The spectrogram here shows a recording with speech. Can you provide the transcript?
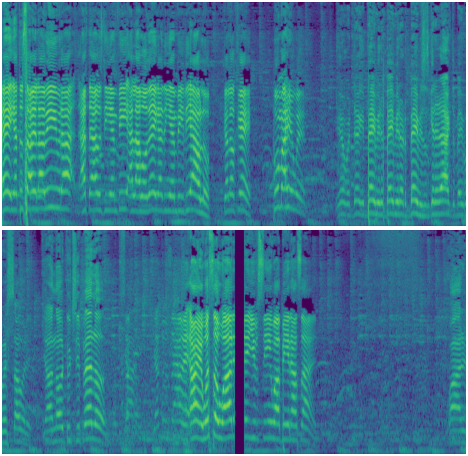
Hey, ya tú sabes la vibra. After Hours DMV, a la bodega DMV. Diablo. ¿Qué lo que? Who am I here with? Here with Diggy Baby, the baby to the babies. Let's get it active, baby. What's up with it? Y'all know Tuchipelo. Ya tú sabes. All right, what's the wildest thing you've seen while being outside? Wow,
